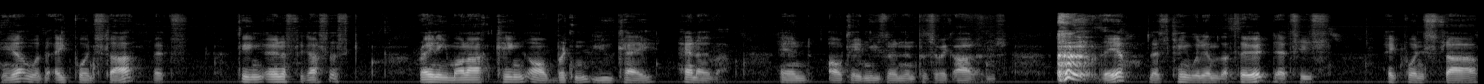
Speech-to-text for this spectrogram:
here with the eight point star. That's King Ernest Augustus, reigning monarch, King of Britain, UK, Hanover, and Aotearoa, New Zealand and Pacific Islands. there, that's King William III, that's his eight point star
